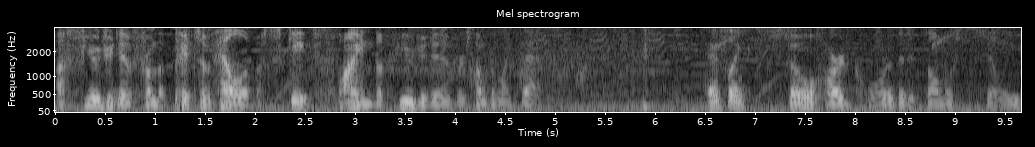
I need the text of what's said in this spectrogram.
A fugitive from the pits of hell have escaped, find the fugitive, or something like that. And it's like so hardcore that it's almost silly.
